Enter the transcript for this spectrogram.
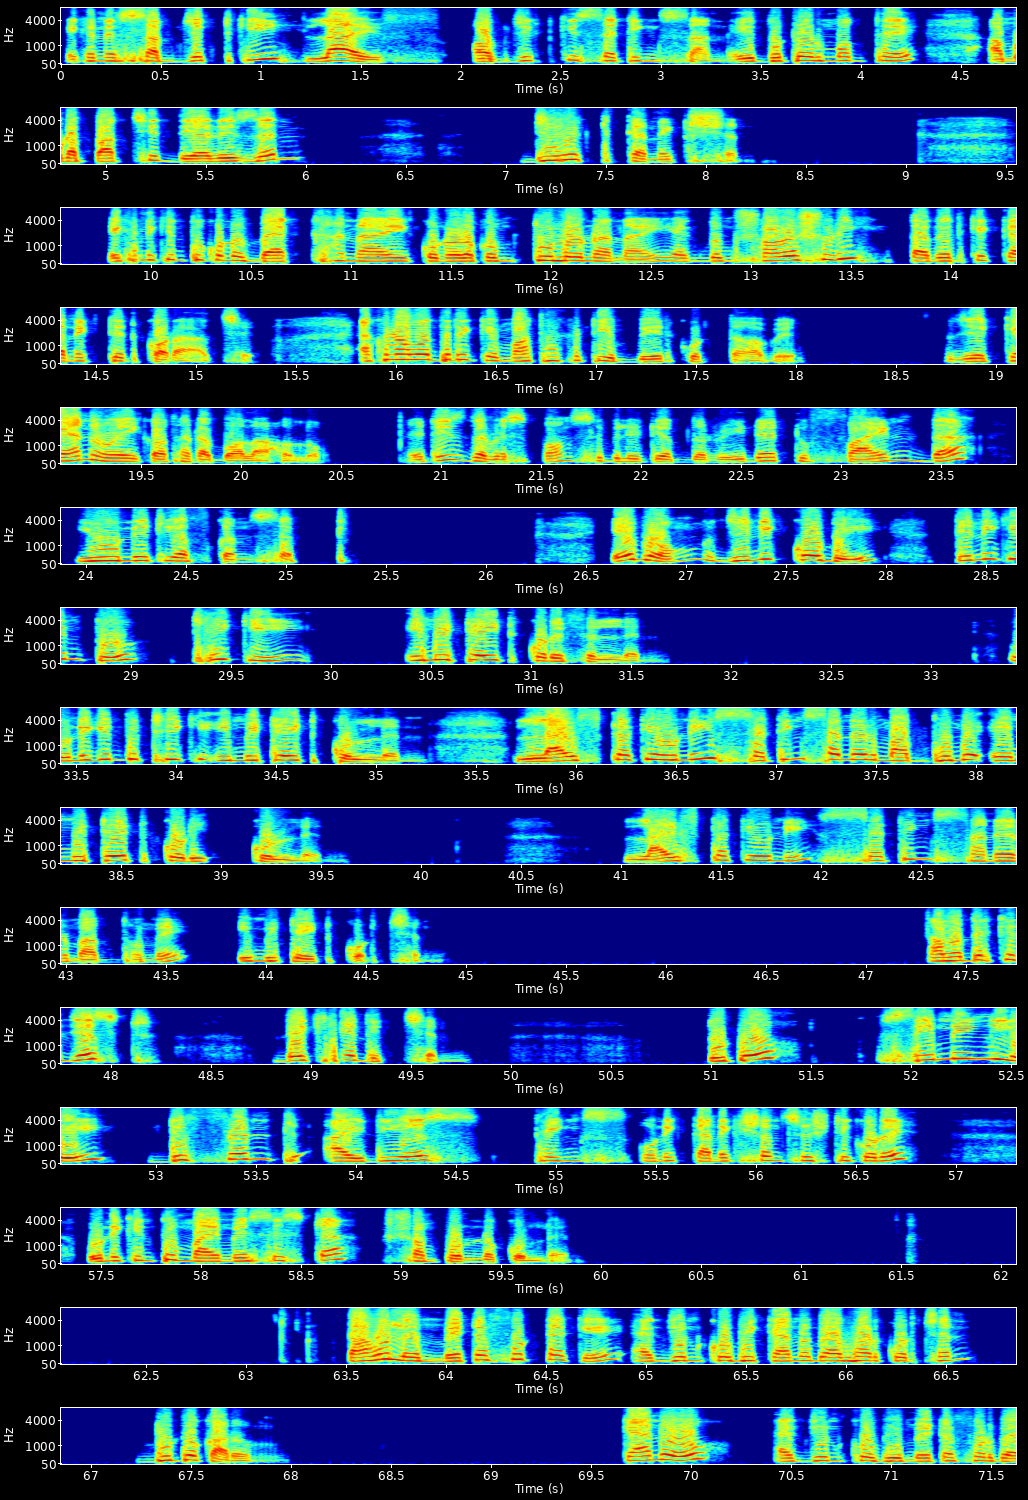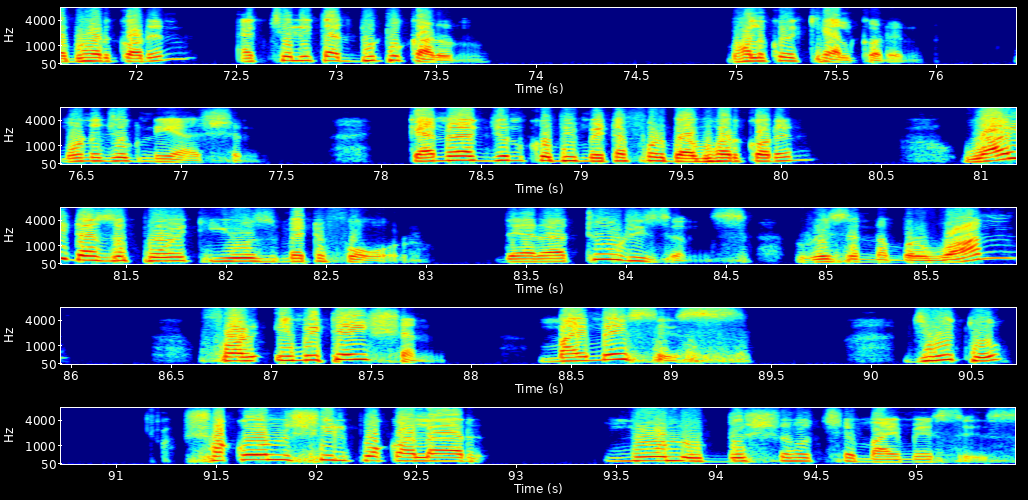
এখানে সাবজেক্ট কি? লাইফ অবজেক্ট কি? সেটিং সান এই দুটোর মধ্যে আমরা পাচ্ছি there is an direct connection এখানে কিন্তু কোনো ব্যাখ্যা নাই, কোন রকম তুলনা নাই, একদম সরাসরি তাদেরকে কানেক্টেড করা আছে। এখন আমাদেরকে মাথা খাটিয়ে বের করতে হবে যে কেন এই কথাটা বলা হলো। It is the responsibility of the reader to find the unity of concept এবং যিনি কবি, তিনি কিন্তু ঠিকই ইমিটেট করে ফেললেন। উনি কিন্তু ঠিকই ইমিটেট করলেন। লাইফটাকে উনি সেটিং সানের মাধ্যমে ইমিটেট করি, করলেন। লাইফটাকে উনি সেটিং সানের মাধ্যমে ইমিটেট করছেন। আমাদেরকে জাস্ট দেখিয়ে দিচ্ছেন। দুটো সিমিংলি ডিফারেন্ট আইডিয়াস থিংস উনি কানেকশন সৃষ্টি করে, উনি কিন্তু মাইমেসিসটা সম্পন্ন করলেন। তাহলে মেটাফোরটাকে একজন কবি কেন ব্যবহার করছেন? দুটো কারণ। কেন একজন কবি মেটাফোর ব্যবহার করেন অ্যাকচুয়ালি তার দুটো কারণ। ভালো করে খেয়াল করেন, মনোযোগ নিয়ে আসেন। কেন একজন কবি মেটাফোর ব্যবহার করেন? Why does a poet use metaphor? There are two reasons reason number one, for imitation, mimesis যেহেতু সকল শিল্পকলার মূল উদ্দেশ্য হচ্ছে mimesis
